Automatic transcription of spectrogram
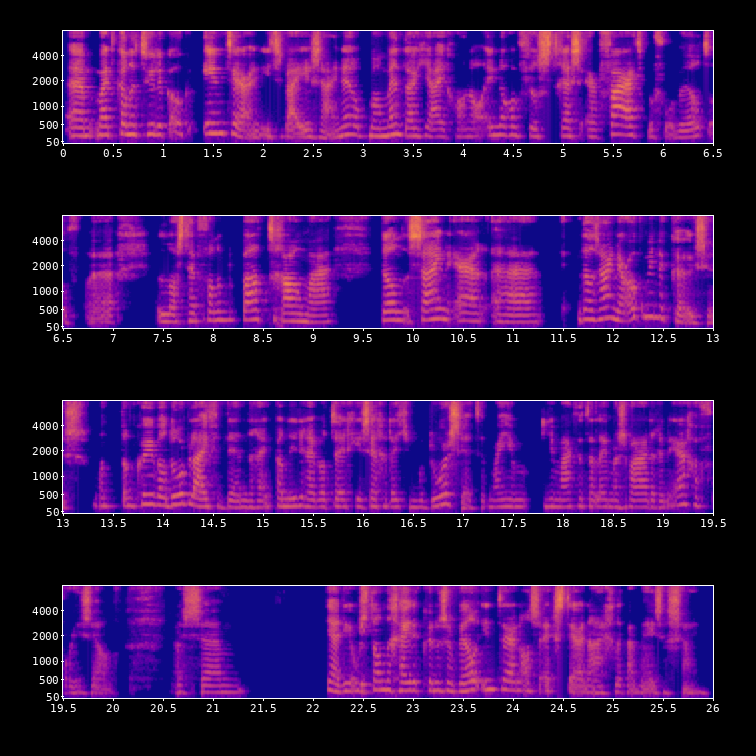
Um, maar het kan natuurlijk ook intern iets bij je zijn. Hè? Op het moment dat jij gewoon al enorm veel stress ervaart, bijvoorbeeld, of uh, last hebt van een bepaald trauma, dan zijn er, uh, dan zijn er ook minder keuzes. Want dan kun je wel door blijven denderen en kan iedereen wel tegen je zeggen dat je moet doorzetten. Maar je, je maakt het alleen maar zwaarder en erger voor jezelf. Dus um, ja, die omstandigheden kunnen zowel intern als extern eigenlijk aanwezig zijn.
